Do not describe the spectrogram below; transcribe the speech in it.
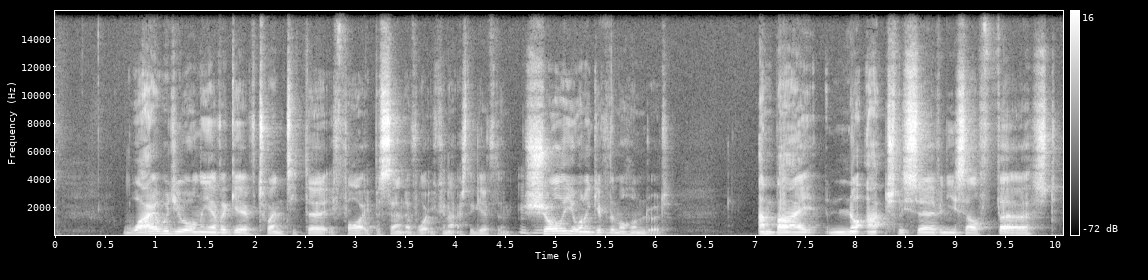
why would you only ever give 20, 30, 40% of what you can actually give them? Mm-hmm. Surely you want to give them 100. And by not actually serving yourself first,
